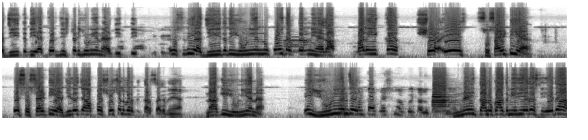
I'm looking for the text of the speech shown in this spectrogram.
ਅਜੀਤ ਦੀ, ਇੱਥੇ ਰਜਿਸਟਰਡ ਯੂਨੀਅਨ ਹੈ ਅਜੀਤ ਦੀ। ਉਸ ਦੀ ਅਜੀਤ ਦੀ ਯੂਨੀਅਨ ਨੂੰ ਕੋਈ ਦਫ਼ਤਰ ਨਹੀਂ ਹੈਗਾ। ਪਰ ਇੱਕ ਇਹ ਸੁਸਾਇਟੀ ਹੈ। ਇਹ ਸੋਸਾਇਟੀ ਹੈ, ਜਿਹਦੇ ਚ ਆਪਾਂ ਸੋਸ਼ਲ ਵਰਕ ਕਰ ਸਕਦੇ ਹਾਂ। ਨਾ ਕਿ ਯੂਨੀਅਨ ਹੈ। ਇਹ ਯੂਨੀਅਨ ਦੇ ਕਾਰਪੋਰੇਸ਼ਨ ਨਾਲ ਕੋਈ ਤਾਲੁਕ ਨਹੀਂ ਤਾਲੁਕਾਤ ਨਹੀਂ ਜੀ ਇਹਦਾ ਇਹਦਾ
